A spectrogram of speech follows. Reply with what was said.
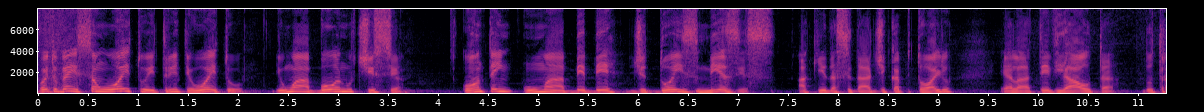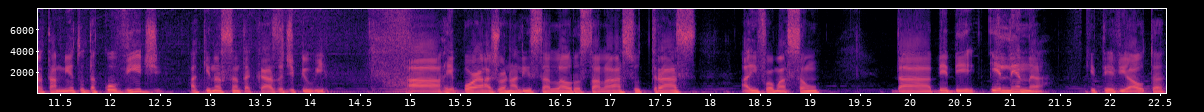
Muito bem, são 8 e 38 e uma boa notícia. Ontem, uma bebê de dois meses aqui da cidade de Capitólio, ela teve alta do tratamento da Covid aqui na Santa Casa de Piuí. A, repor, a jornalista Laura Salácio traz a informação da bebê Helena, que teve alta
